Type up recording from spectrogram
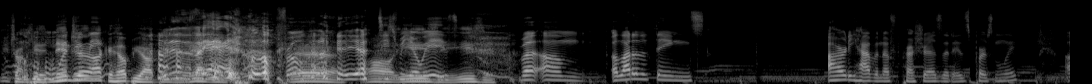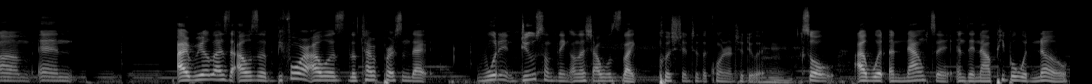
You trying to be a What do you ninja? I can help you out. being a This ninja. bro, Yeah. yeah, Oh, teach me your ways. Easy. But um, a lot of the things I already have enough pressure as it is personally, um, and I realized that I was a before I was the type of person that wouldn't do something unless I was like pushed into the corner to do it. Mhm. So I would announce it, and then now people would know,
